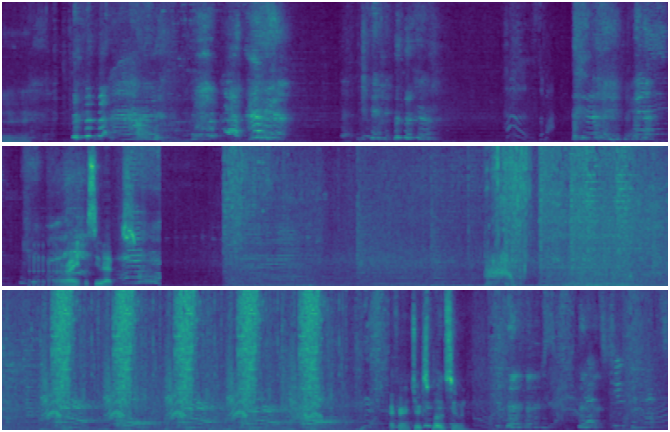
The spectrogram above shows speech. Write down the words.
Okay. Alright, let's see what happens. For to explode soon. Let's choose the next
